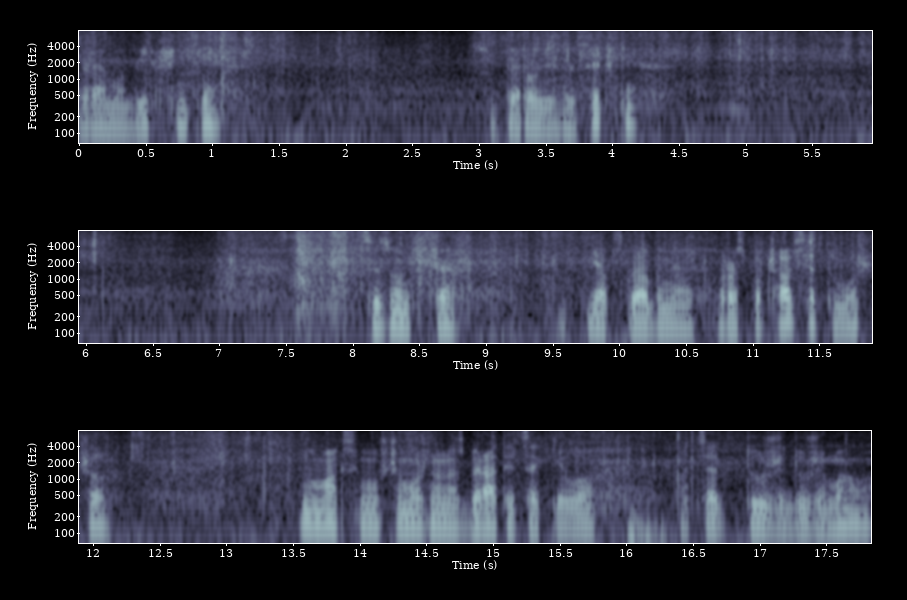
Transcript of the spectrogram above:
Беремо більшенькі. Суперові лисички. Сезон ще, я б сказав, не розпочався, тому що ну, максимум, що можна назбирати, це кіло. А це дуже-дуже мало.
